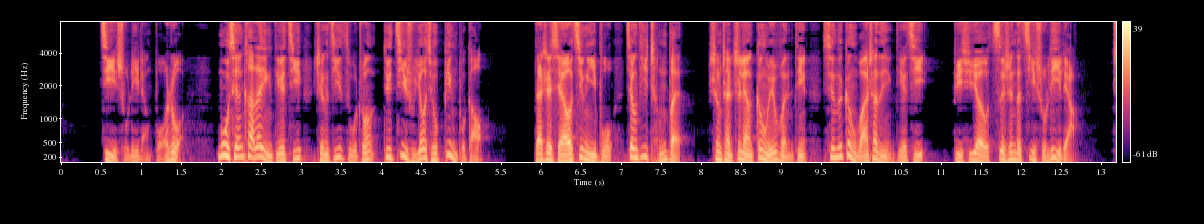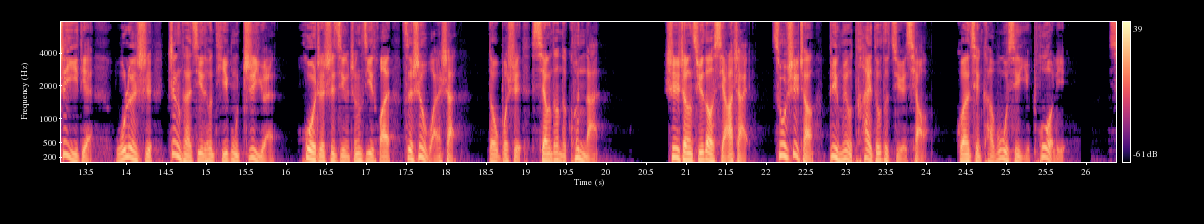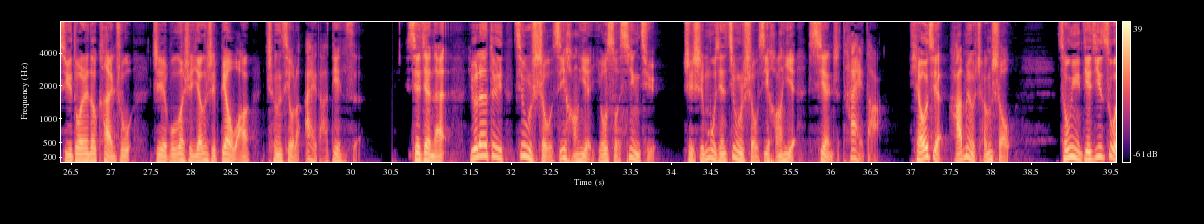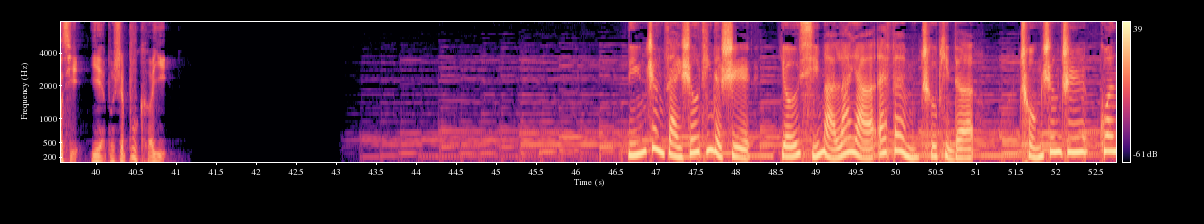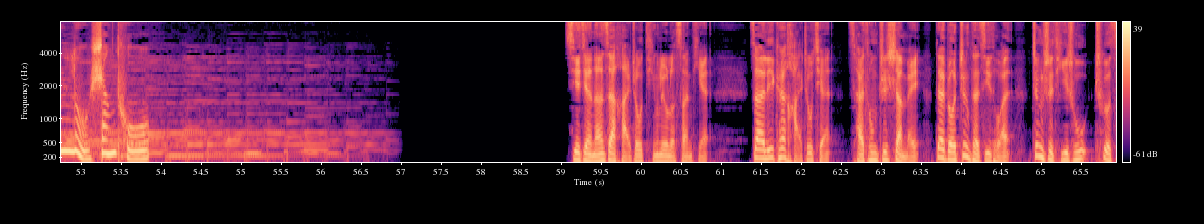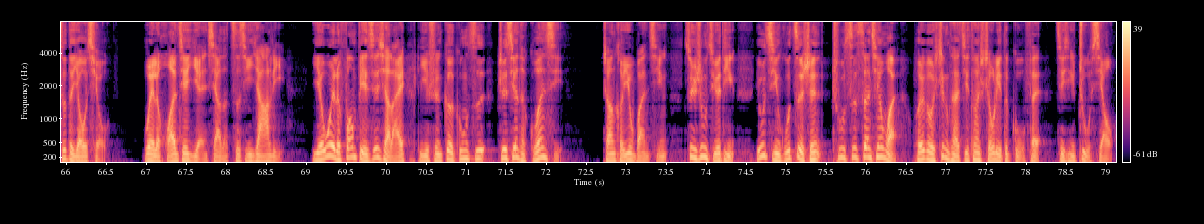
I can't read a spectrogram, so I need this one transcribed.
技术力量薄弱，目前看来影碟机整机组装对技术要求并不高，但是想要进一步降低成本。生产质量更为稳定、性能更完善的影碟机，必须要有自身的技术力量。这一点，无论是正泰集团提供支援，或者是景生集团自身完善，都不是相当的困难。市场渠道狭窄，做市场并没有太多的诀窍，关键看悟性与魄力。许多人都看出，只不过是央视标王成就了爱达电子。谢建南原来对进入手机行业有所兴趣，只是目前进入手机行业限制太大。条件还没有成熟，从影碟机做起也不是不可以。您正在收听的是由喜马拉雅 FM 出品的《重生之官路商途》。谢建南在海州停留了三天，在离开海州前，才通知单梅代表正泰集团正式提出撤资的要求。为了缓解眼下的资金压力，也为了方便接下来理顺各公司之间的关系，张可与婉晴最终决定由锦湖自身出资三千万回购正泰集团手里的股份进行注销。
